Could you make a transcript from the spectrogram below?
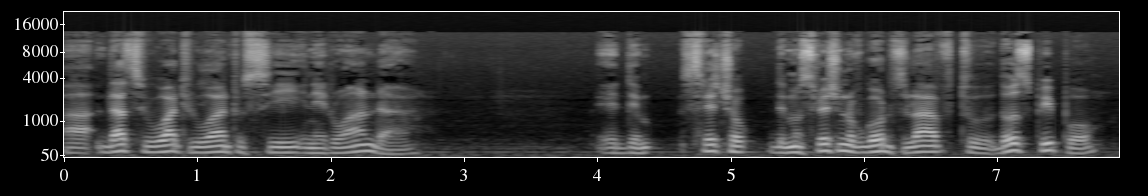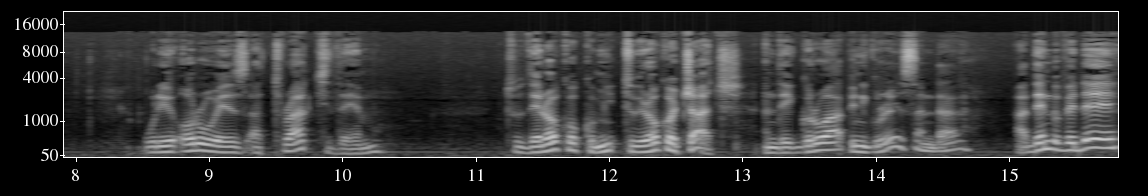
uh, that's what we want to see in Rwanda a demonstration of God's love to those people will always attract them to the local commu- to the local church, and they grow up in grace. And uh, at the end of the day,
